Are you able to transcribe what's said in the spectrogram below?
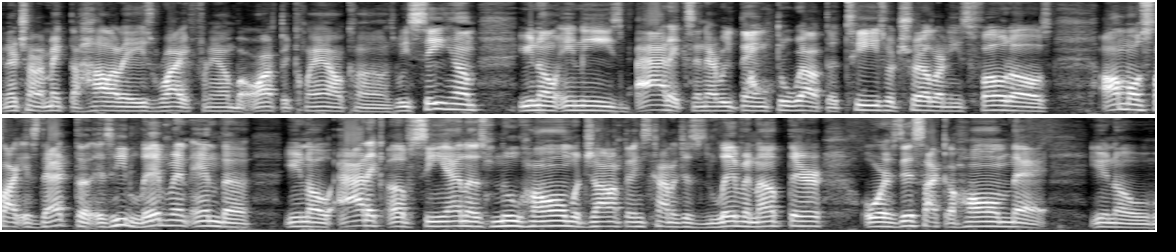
and they're trying to make the holidays right for them. But Art the Clown comes. We see him, you know, in these and everything throughout the teaser trailer and these photos. Almost like, is that the, is he living in the, you know, attic of Sienna's new home with Jonathan? He's kind of just living up there. Or is this like a home that, you know,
